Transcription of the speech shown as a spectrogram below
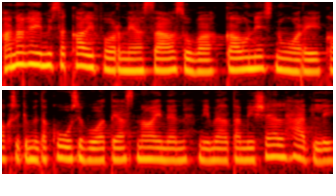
Anaheimissa Kaliforniassa asuva kaunis nuori 26-vuotias nainen nimeltä Michelle Hadley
